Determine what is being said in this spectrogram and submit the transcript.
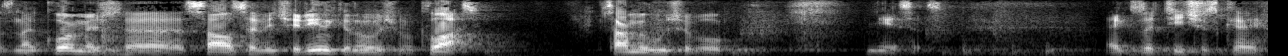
знакомишься, салса вечеринки, ну, в общем, класс, самый лучший был месяц экзотической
